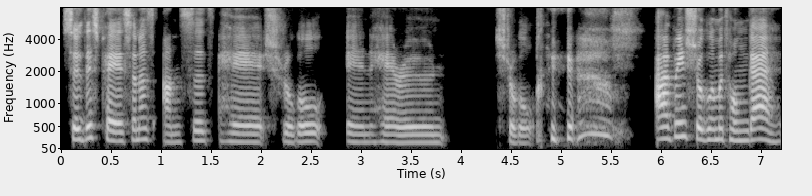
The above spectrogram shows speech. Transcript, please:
So this person has answered her struggle in her own struggle. I've been struggling with hunger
